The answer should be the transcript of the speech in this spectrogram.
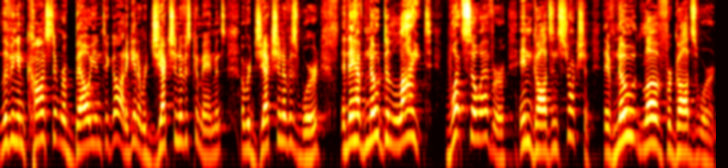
living in constant rebellion to God. Again, a rejection of His commandments, a rejection of His word, and they have no delight whatsoever in God's instruction. They have no love for God's word.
